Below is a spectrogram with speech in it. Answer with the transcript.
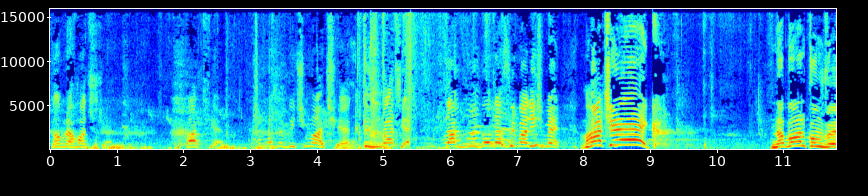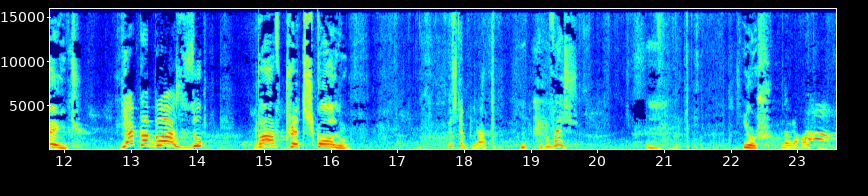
Dobra, chodźcie. Patrzcie. To może być Maciek. Który Maciek. Tak my go nazywaliśmy. Maciek! Na balkon wyjdź. Jaka była zup... Pa w przedszkolu. Weź ten piach. No weź. Już. Dobra, chodźmy.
